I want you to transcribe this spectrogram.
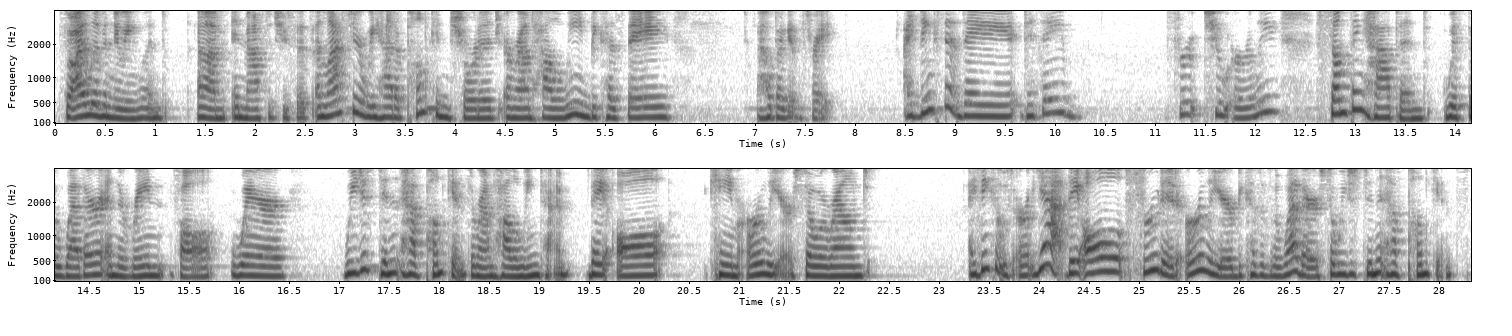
so I live in New England um, in Massachusetts. And last year we had a pumpkin shortage around Halloween because they, I hope I get this right. I think that they, did they fruit too early? Something happened with the weather and the rainfall where we just didn't have pumpkins around Halloween time. They all came earlier. So around I think it was early. Yeah, they all fruited earlier because of the weather, so we just didn't have pumpkins.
